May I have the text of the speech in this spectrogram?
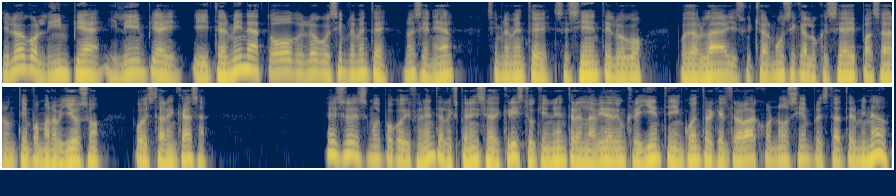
y luego limpia y limpia y, termina todo y luego simplemente, no es genial, simplemente se siente y luego puede hablar y escuchar música, lo que sea, y pasar un tiempo maravilloso, puede estar en casa. Eso es muy poco diferente a la experiencia de Cristo, quien entra en la vida de un creyente y encuentra que el trabajo no siempre está terminado.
